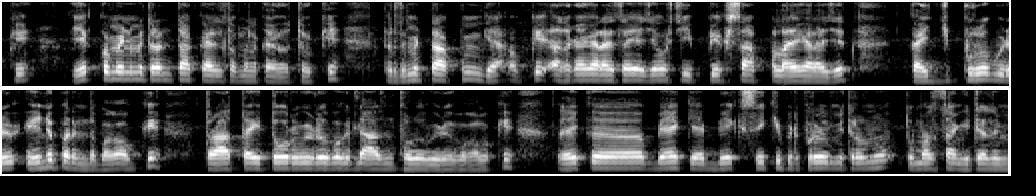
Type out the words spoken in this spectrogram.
ओके एक कमेंट मित्रांनो टाकायला तुम्हाला काय होतं ओके तर तुम्ही टाकून घ्या ओके आता काय करायचं आहे याच्यावरची इफेक्ट्स अप्लाय करायचे आहेत काळजीपूर्वक व्हिडिओ एंडपर्यंत बघा ओके तर आता तोर व्हिडिओ बघितला अजून थोडं व्हिडिओ बघा ओके तर एक बॅक आहे बॅक से इफेक्ट मित्रांनो तुम्हाला सांगितलं मी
